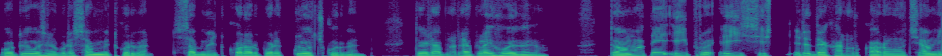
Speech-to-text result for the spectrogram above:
ওটিপি বসানোর পরে সাবমিট করবেন। সাবমিট করার পরে ক্লোজ করবেন। তো এটা আপনার অ্যাপ্লাই হয়ে গেল। তো আমাকে এই প্র- এই এটা দেখানোর কারণ হচ্ছে আমি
